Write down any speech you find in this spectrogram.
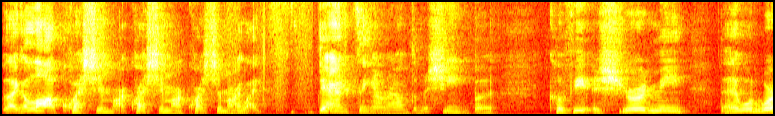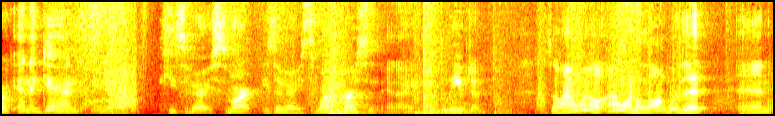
like a lot of question mark, question mark, question mark, like dancing around the machine. But Kofi assured me that it would work. And again, you know, he's a very smart. He's a very smart person, and I, I believed him. So I went I went along with it, and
